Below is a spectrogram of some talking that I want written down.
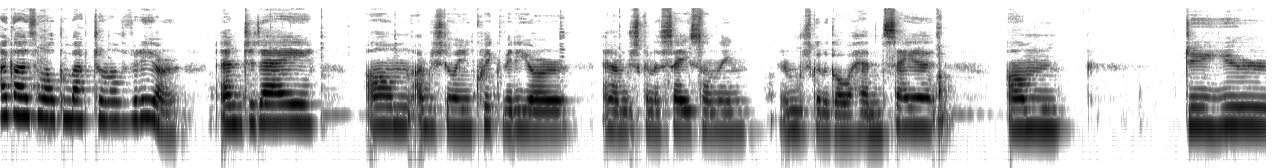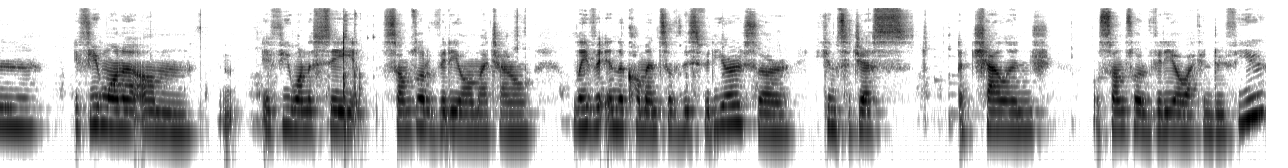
Hi guys and welcome back to another video. And today um, I'm just doing a quick video and I'm just gonna say something and I'm just gonna go ahead and say it. Um do you if you wanna um if you wanna see some sort of video on my channel leave it in the comments of this video so you can suggest a challenge or some sort of video I can do for you.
